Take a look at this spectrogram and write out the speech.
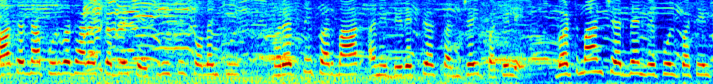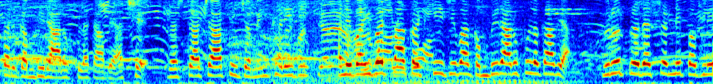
માતરના પૂર્વ ધારાસભ્ય કેસરીસિંહ સોલંકી, ભરતસિંહ પરમાર અને ડિરેક્ટર સંજય પટેલે વર્તમાન ચેરમેન વિપુલ પટેલ પર ગંભીર આરોપ લગાવ્યા છે. ભ્રષ્ટાચારથી જમીન ખરીદી અને વહીવટમાં કટકી જેવા ગંભીર આરોપો લગાવ્યા. વિરોધ પ્રદર્શનને પગલે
